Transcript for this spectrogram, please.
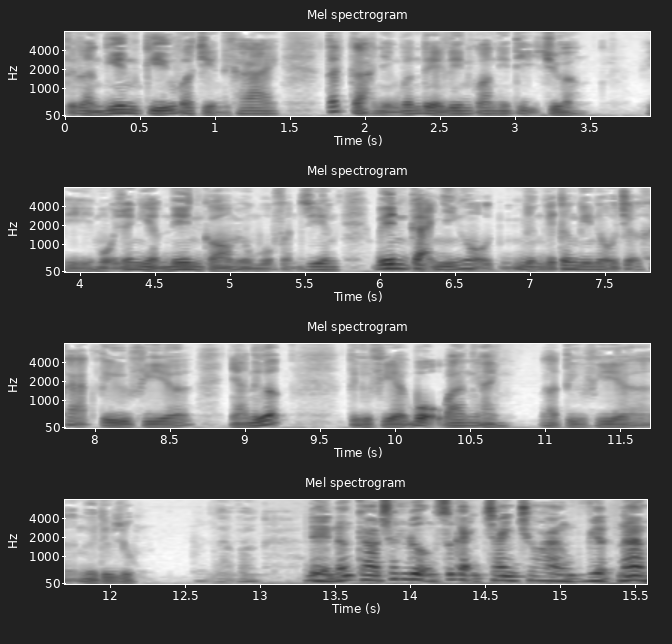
tức là nghiên cứu và triển khai tất cả những vấn đề liên quan đến thị trường thì mỗi doanh nghiệp nên có một bộ phận riêng bên cạnh những hộ những cái thông tin hỗ trợ khác từ phía nhà nước, từ phía bộ ban ngành và từ phía người tiêu dùng. Dạ vâng. Để nâng cao chất lượng sức cạnh tranh cho hàng Việt Nam,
